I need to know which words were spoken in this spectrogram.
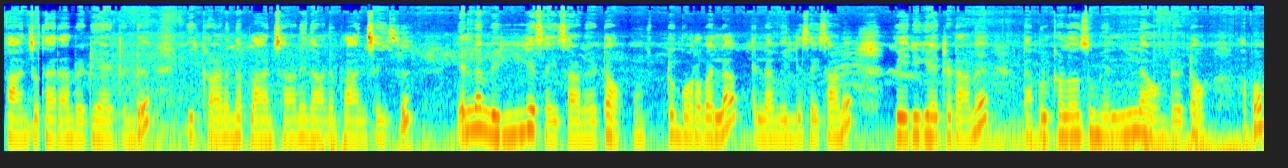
പ്ലാന്റ്സ് തരാൻ റെഡി ആയിട്ടുണ്ട്. ഈ കാണുന്ന പ്ലാന്റ്സ് ആണ് ഇതാണ് പ്ലാന്റ് സൈസ് എല്ലാം വലിയ സൈസാണ് കേട്ടോ. ഒട്ടും കുറവല്ല. എല്ലാം വലിയ സൈസാണ്. വെരിഗേറ്റഡ് ആണ് ഡബിൾ കളേഴ്സും എല്ലാം ഉണ്ട് കേട്ടോ. അപ്പം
